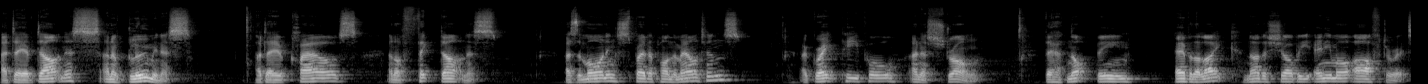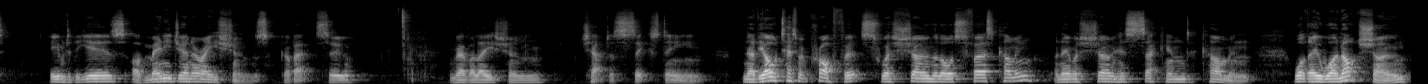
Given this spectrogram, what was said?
a day of darkness and of gloominess, a day of clouds and of thick darkness as the morning spread upon the mountains, a great people and a strong. There hath not been ever the like, neither shall be any more after it, even to the years of many generations. Go back to Revelation chapter 16. Now, the Old Testament prophets were shown the Lord's first coming, and they were shown his second coming. What they were not shown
